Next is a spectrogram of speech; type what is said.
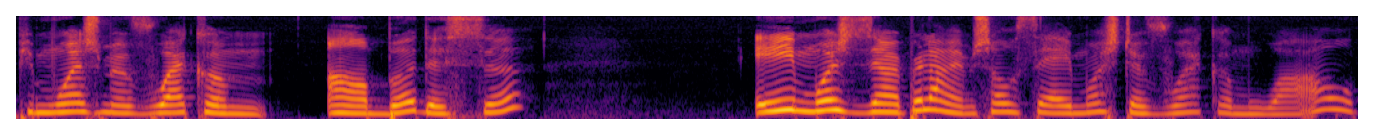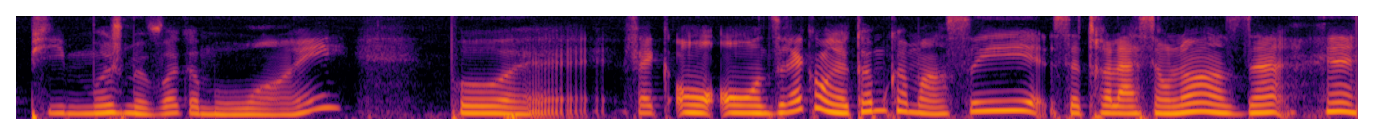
Puis moi, je me vois comme en bas de ça. Et moi, je disais un peu la même chose. C'est, Hey, moi, je te vois comme wow. Puis moi, je me vois comme ouais. Pas. euh, Fait qu'on on dirait qu'on a comme commencé cette relation-là en se disant, Hein,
